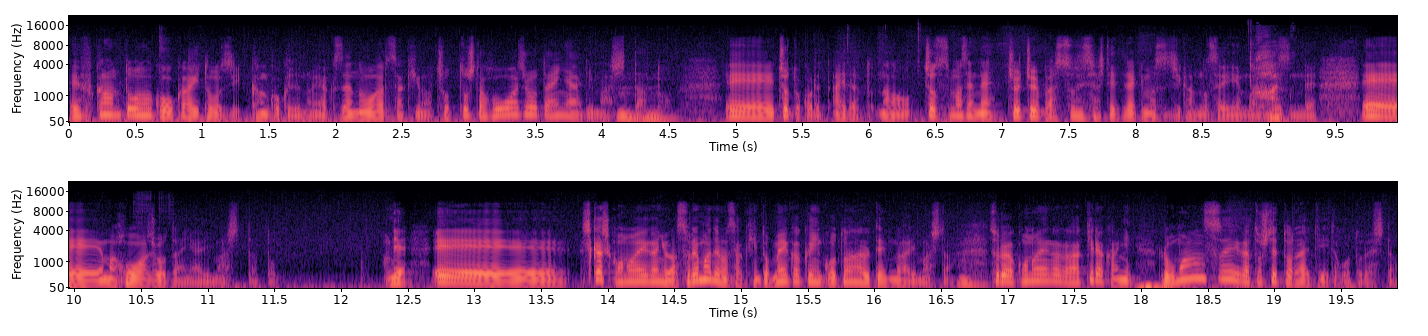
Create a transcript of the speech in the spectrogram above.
えー、不関東の公開当時韓国でのヤクザノワール作品はちょっとした飽和状態にありましたと、うん。うんえーちょっとこれ間とあのちょっとすみませんね。ちょいちょい抜粋させていただきます。時間の制限もありますんで、えーまあ、飽和状態にありましたと。でえーしかしこの映画にはそれまでの作品と明確に異なる点がありました、それはこの映画が明らかにロマンス映画として捉えていたことでした、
